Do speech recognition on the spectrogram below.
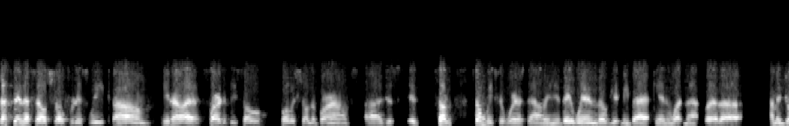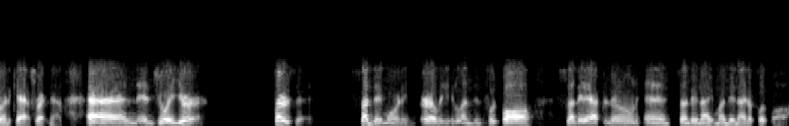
That's the NFL show for this week. Um, you know, I, sorry to be so bullish on the Browns. Uh, just it some some weeks it wears down on you. They win, they'll get me back and whatnot. But uh, I'm enjoying the Cavs right now, and enjoy your Thursday, Sunday morning, early London football, Sunday afternoon, and Sunday night, Monday night of football.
